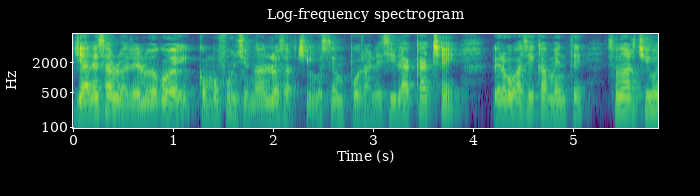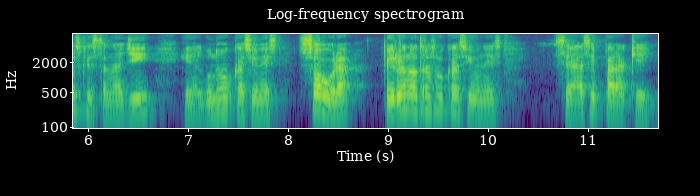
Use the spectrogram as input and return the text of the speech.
Ya les hablaré luego de cómo funcionan los archivos temporales y la caché, pero básicamente son archivos que están allí, en algunas ocasiones sobra, pero en otras ocasiones se hace para que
